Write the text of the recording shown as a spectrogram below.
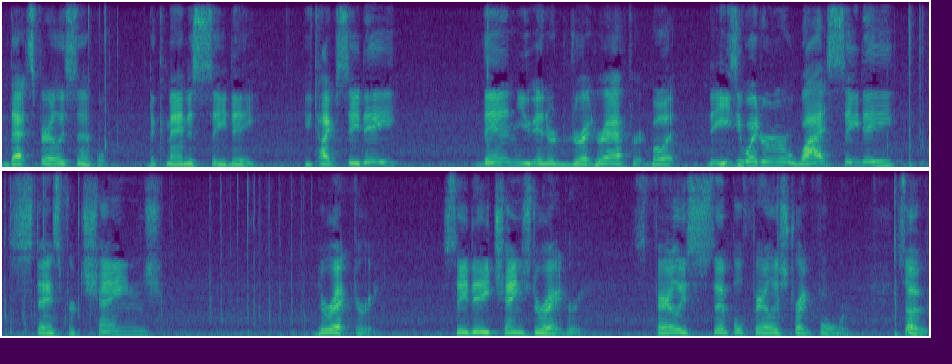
That's fairly simple. The command is cd. You type cd, then you enter the directory after it. But the easy way to remember why CD stands for change directory. CD change directory. It's fairly simple, fairly straightforward. So,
